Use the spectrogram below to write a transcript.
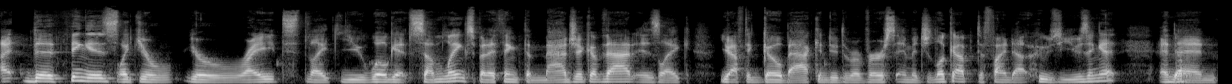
I, the thing is, like you're you're right. Like you will get some links, but I think the magic of that is like you have to go back and do the reverse image lookup to find out who's using it, and yeah. then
